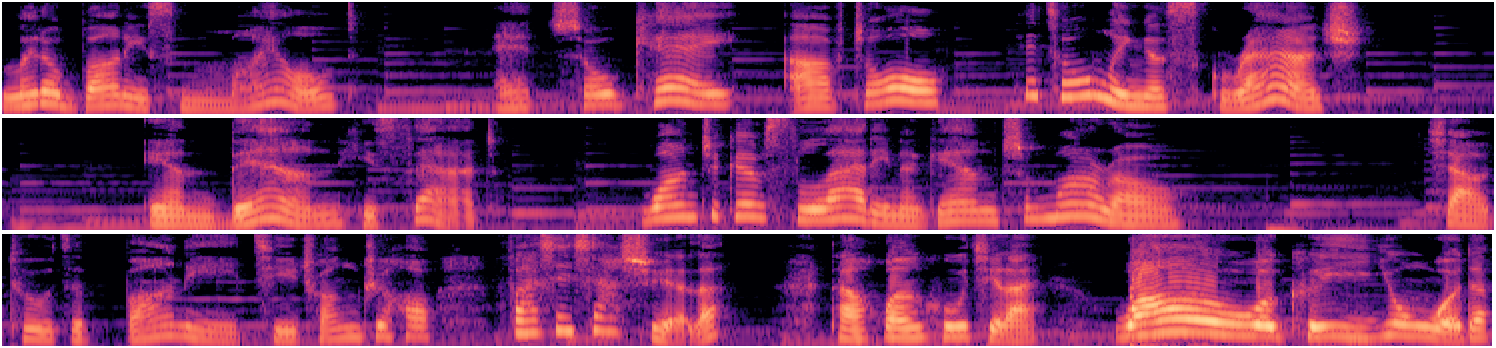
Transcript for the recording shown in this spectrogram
Little Bunny smiled. It's okay. After all, it's only a scratch. And then he said, Want to go sledding again tomorrow? 小兔子 Bunny 起床之后，发现下雪了，它欢呼起来。 哇哦！我可以用我的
